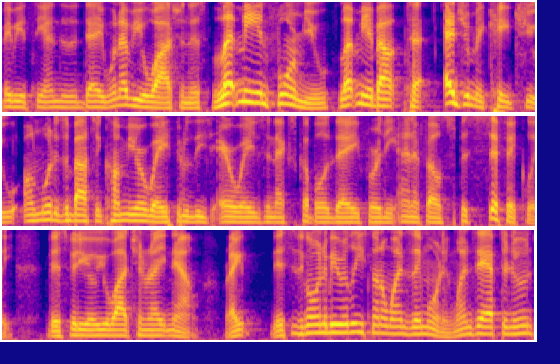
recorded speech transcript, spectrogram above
Maybe it's the end of the day. Whenever you're watching this, let me inform you. Let me about to educate you on what is about to come your way through these airwaves the next couple of days for the NFL specifically. This video you're watching right now, right? This is going to be released on a Wednesday morning, Wednesday afternoon.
